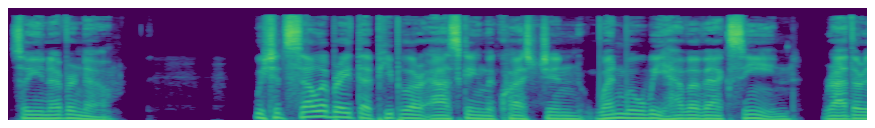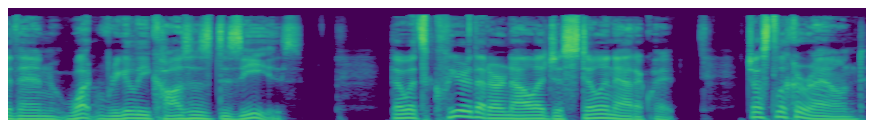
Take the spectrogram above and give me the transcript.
so you never know. We should celebrate that people are asking the question when will we have a vaccine? rather than what really causes disease. Though it's clear that our knowledge is still inadequate, just look around.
